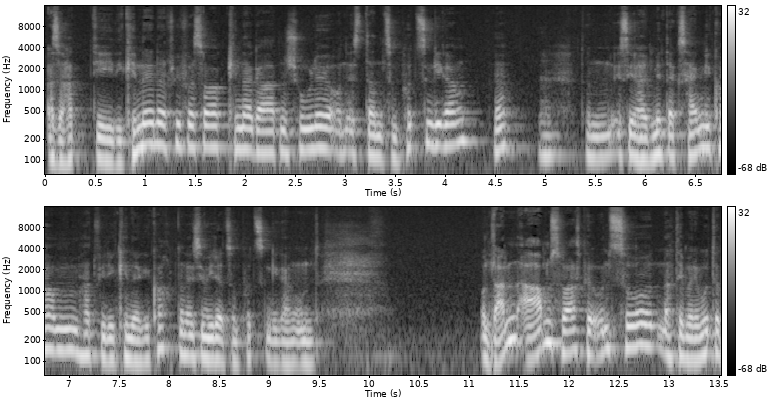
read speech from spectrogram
also hat die, die Kinder in der Früh versorgt, Kindergarten, Schule und ist dann zum Putzen gegangen. Ja? Ja. Dann ist sie halt mittags heimgekommen, hat für die Kinder gekocht, dann ist sie wieder zum Putzen gegangen. Und und dann abends war es bei uns so, nachdem meine Mutter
